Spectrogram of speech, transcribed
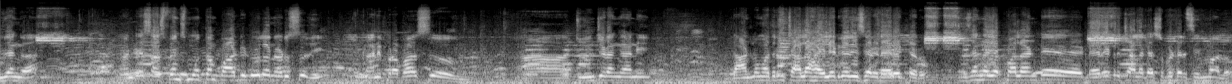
నిజంగా. అంటే సస్పెన్స్ మొత్తం పార్ట్ టూలో నడుస్తుంది. కానీ ప్రభాస్ చూపించడం కానీ దాంట్లో మాత్రం చాలా హైలైట్గా తీశారు డైరెక్టర్. నిజంగా చెప్పాలంటే డైరెక్టర్ చాలా కష్టపడ్డారు సినిమాలో.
